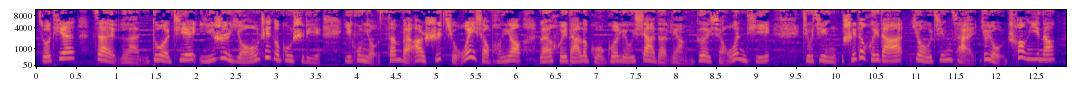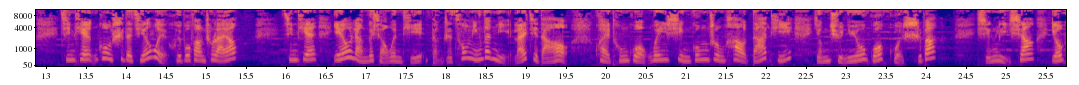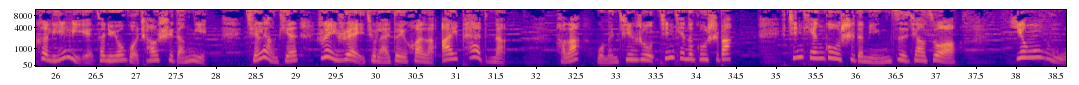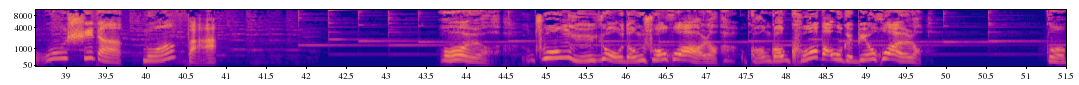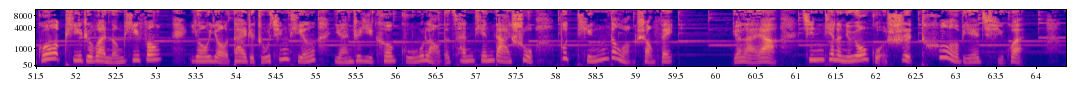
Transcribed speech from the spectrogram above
昨天在懒惰街一日游这个故事里，一共有三百二十九位小朋友来回答了果果留下的两个小问题，究竟谁的回答又精彩又有创意呢？今天故事的结尾会播放出来哦。今天也有两个小问题等着聪明的你来解答哦！快通过微信公众号答题，赢取牛油果果实吧！行李箱、尤克里里在牛油果超市等你。前两天瑞瑞就来兑换了 iPad 呢。好了，我们进入今天的故事吧。今天故事的名字叫做《鹦鹉巫师的魔法》。哎呀！终于又能说话了，刚刚可把我给憋坏了。果果披着万能披风，悠悠带着竹蜻蜓，沿着一棵古老的参天大树不停的往上飞。原来呀，今天的牛油果市特别奇怪，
